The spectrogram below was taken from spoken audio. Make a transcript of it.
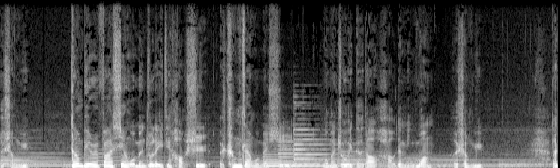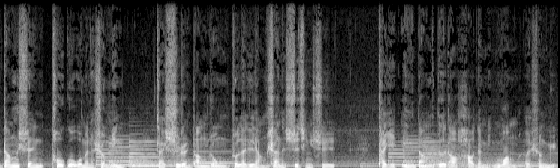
和声誉。当别人发现我们做了一件好事而称赞我们时，我们就会得到好的名望和声誉。而当神透过我们的生命，在世人当中做了良善的事情时，他也应当得到好的名望和声誉。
